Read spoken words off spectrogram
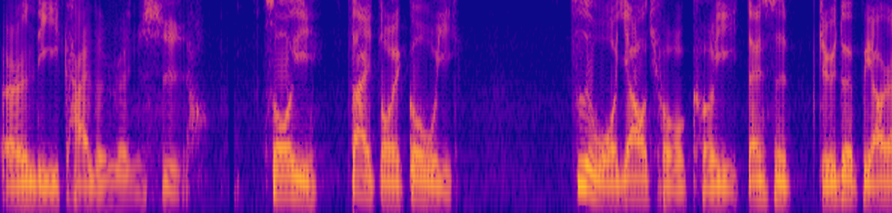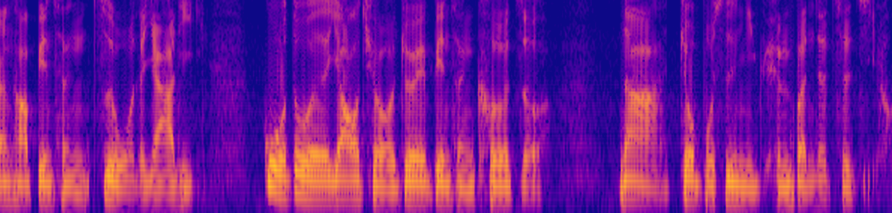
而离开了人世啊，所以在对各位，自我要求可以，但是绝对不要让它变成自我的压力。过度的要求就会变成苛责，那就不是你原本的自己了。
